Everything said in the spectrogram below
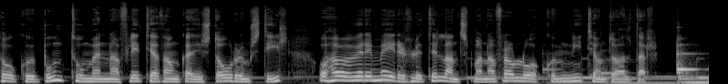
tóku búntúmenn að flytja þangað í stórum stíl og hafa verið meiri hluti landsmanna frá lokum 19. aldar.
